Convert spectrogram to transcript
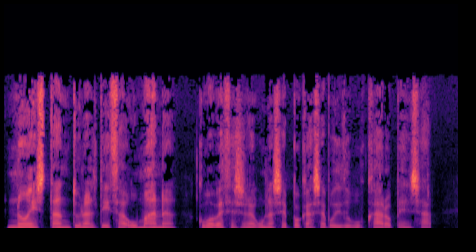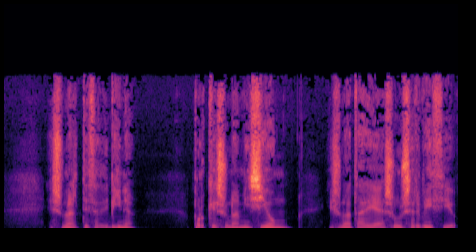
no es tanto una alteza humana como a veces en algunas épocas se ha podido buscar o pensar. Es una alteza divina, porque es una misión, es una tarea, es un servicio,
